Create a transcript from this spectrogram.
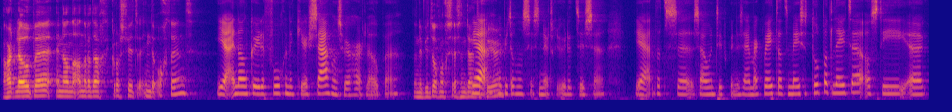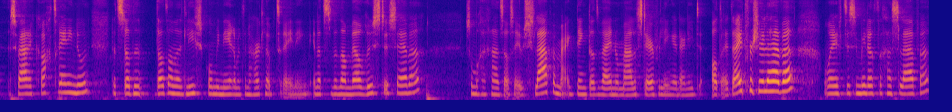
hardlopen en dan de andere dag crossfit in de ochtend. Ja, en dan kun je de volgende keer s'avonds weer hardlopen. Dan heb je toch nog 36 ja, uur. dan heb je toch nog 36 uur ertussen. Ja, dat is, eh, zou een tip kunnen zijn. Maar ik weet dat de meeste topatleten, als die eh, zware krachttraining doen, dat ze dat, dat dan het liefst combineren met een hardlooptraining. En dat ze er dan wel rust tussen hebben. Sommigen gaan zelfs even slapen, maar ik denk dat wij normale stervelingen daar niet altijd tijd voor zullen hebben. Om even tussenmiddag te gaan slapen.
